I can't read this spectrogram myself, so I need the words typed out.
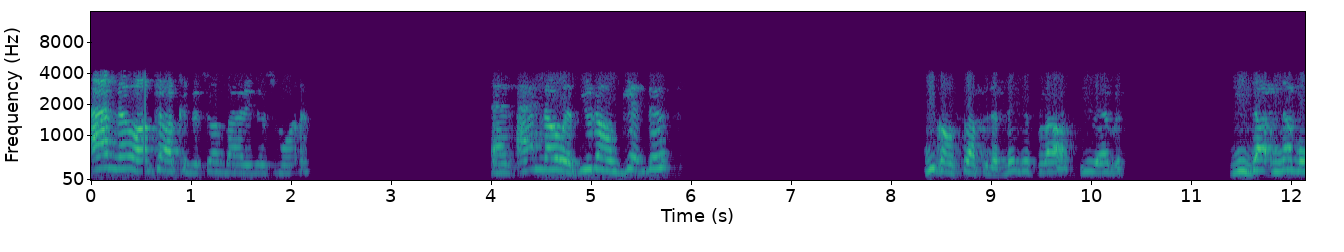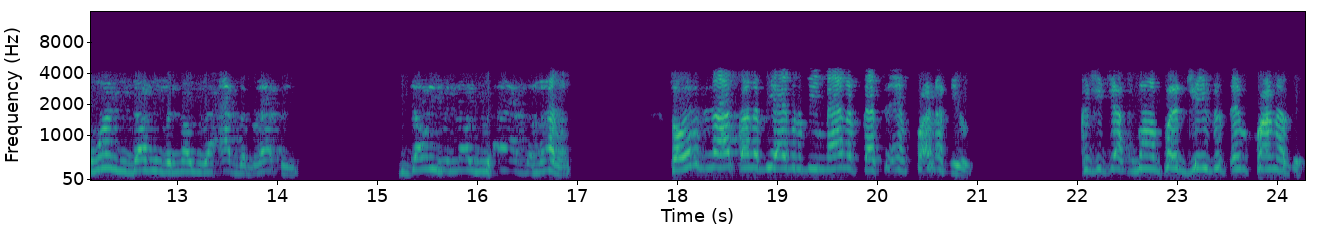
I know I'm talking to somebody this morning. And I know if you don't get this, you're gonna suffer the biggest loss you ever you don't number one, you don't even know you have the blessing. You don't even know you have the money. So it is not going to be able to be manifested in front of you. Because you just won't put Jesus in front of it.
